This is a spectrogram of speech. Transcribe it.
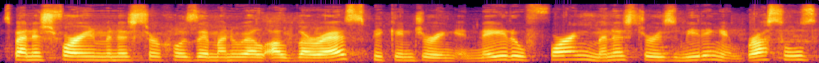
Spanish Foreign Minister Jose Manuel Albares, speaking during a NATO foreign ministers meeting in Brussels,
